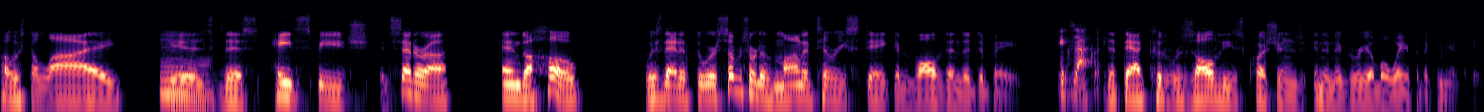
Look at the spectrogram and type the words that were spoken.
post a lie? mm, Is this hate speech, etc.? And the hope was that if there were some sort of monetary stake involved in the debate, exactly. that that could resolve these questions in an agreeable way for the community.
